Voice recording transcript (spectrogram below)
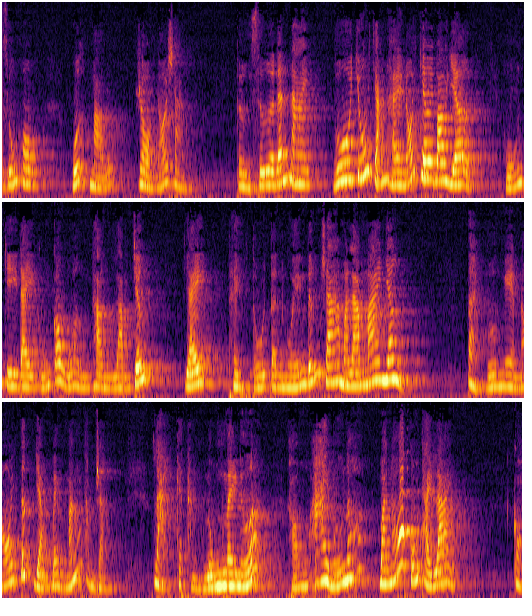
xuống hô Quốc mẫu, rồi nói rằng, Từ xưa đến nay, Vua chúa chẳng hề nói chơi bao giờ. Huống chi đây cũng có quần thần làm chứng. Vậy thì tôi tình nguyện đứng ra mà làm mai nhân. Tài vương nghe nói tức giận bèn mắng thầm rằng lại cái thằng lùng này nữa. Không ai mượn nó, Mà nó cũng thầy lai. Còn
